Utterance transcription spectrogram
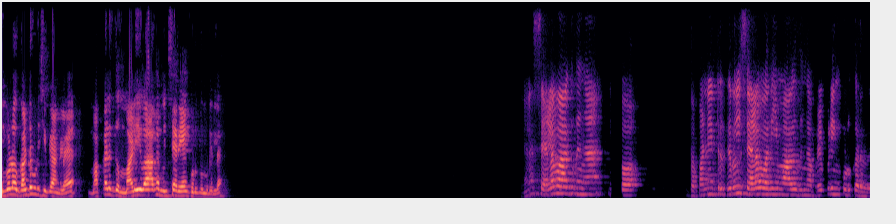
இவ்வளவு கண்டுபிடிச்சிருக்காங்களே மக்களுக்கு மலிவாக மின்சாரம் ஏன் கொடுக்க முடியல? ஏன்னா செலவாகுதுங்க? இப்போ இப்ப பண்ணிட்டு இருக்கிறது செலவு அதிகமாகுதுங்க. அப்புறம் எப்படிங்க கொடுக்கறது?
